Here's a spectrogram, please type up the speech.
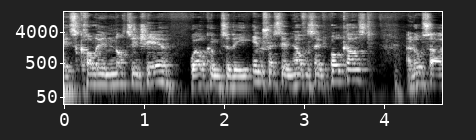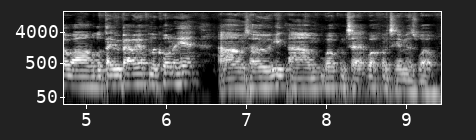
it's Colin Nottage here. Welcome to the Interesting Health and Safety podcast, and also um, we've got David Bowie up in the corner here. Um, so um, welcome to welcome to him as well.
